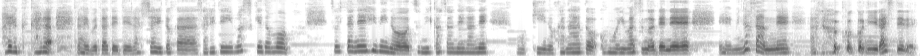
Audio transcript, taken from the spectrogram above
早くからライブ立てていらっしゃりとかされていますけども、そういったね、日々の積み重ねがね、大きいのかなと思いますのでね、えー、皆さんね、あの、ここにいらして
